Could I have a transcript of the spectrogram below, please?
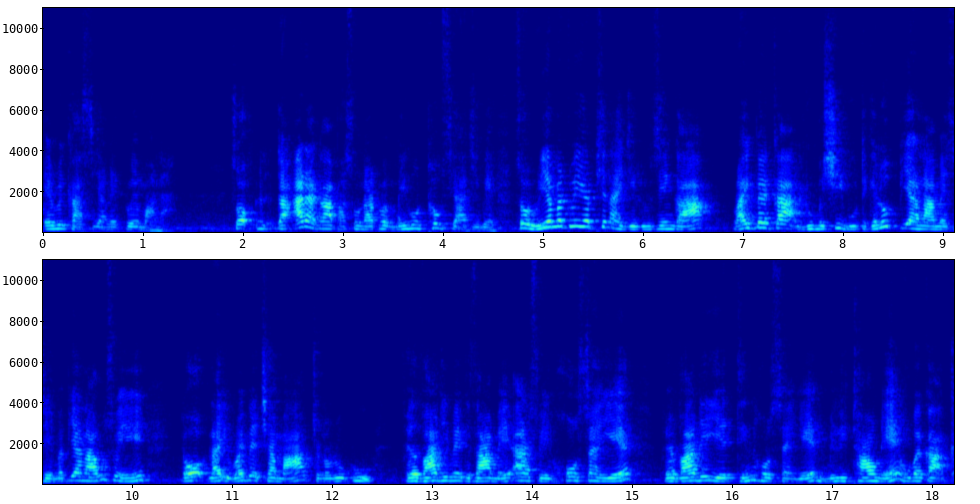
အဲရစ်ကာစီယာနဲ့တွဲမှာလား ဆိုတော့ဒါအဲ့ဒါကဘာဆိုနာအတွက်မိကုံထုတ်စရာကြီးပဲဆိုတော့ရီယယ်မက်ဒရစ်ရဲ့ဖြစ်နိုင်ခြေလူစင်းက right back ကလူမရှိဘူးတကယ်လို့ပြန်လာမယ်ဆိုရင်မပြန်လာဘူးဆိုရင်တော့ like right back ချက်မှာကျွန်တော်တို့အခု Valverde ပဲကစားမယ်အဲ့ဒါဆိုရင် Hosan ရဲ့ Valverde ရဲ့ Dean Hosan ရဲ့ Militao နဲ့ဟိုဘက်ကခ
